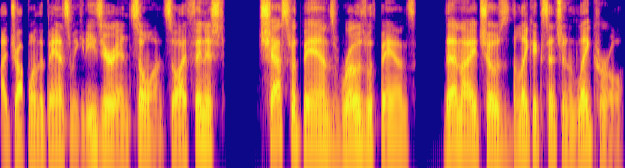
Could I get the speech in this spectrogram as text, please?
I drop one of the bands to make it easier, and so on. So I finished chest with bands, rows with bands. Then I chose the leg extension and leg curl.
